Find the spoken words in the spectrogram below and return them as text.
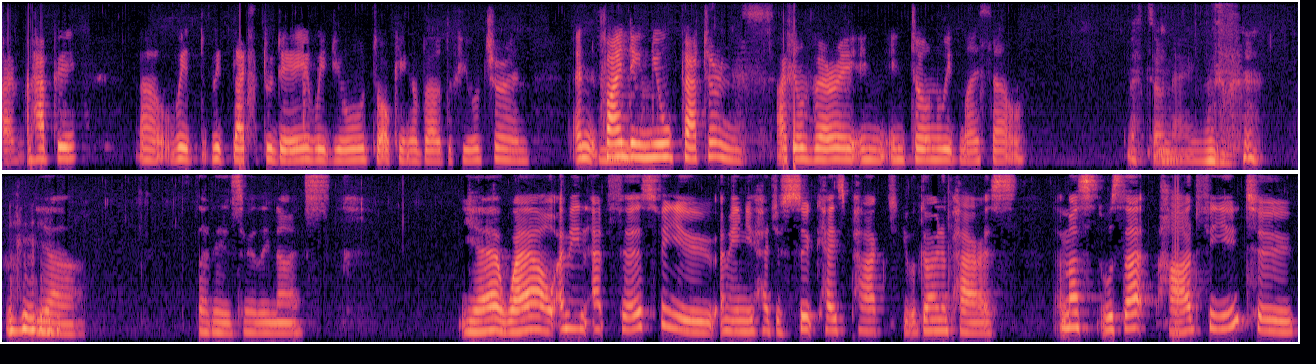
I'm happy uh, with with life today, with you talking about the future and and finding new patterns. I feel very in, in tone with myself. that's so nice yeah, that is really nice. Yeah, wow. I mean, at first for you, I mean, you had your suitcase packed, you were going to Paris. That must was that hard for you to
